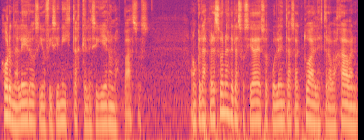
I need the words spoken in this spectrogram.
jornaleros y oficinistas que le siguieron los pasos. Aunque las personas de las sociedades opulentas actuales trabajaban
